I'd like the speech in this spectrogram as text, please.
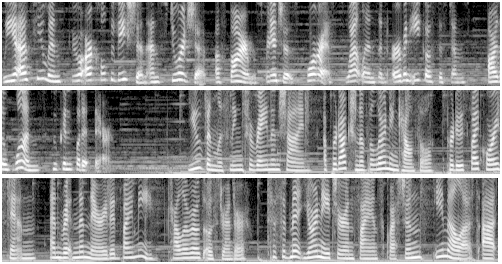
we as humans, through our cultivation and stewardship of farms, ranches, forests, wetlands, and urban ecosystems, are the ones who can put it there. You've been listening to Rain and Shine, a production of the Learning Council, produced by Corey Stanton and written and narrated by me, Calla Rose Ostrander. To submit your nature and science questions, email us at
